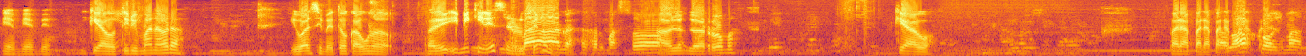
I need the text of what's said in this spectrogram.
Bien, bien, bien. ¿Y qué hago? ¿Tiro imán ahora? Igual si me toca uno... ¿Y quién es? Armazón. Ah, hablando de Roma. ¿Qué hago? Para, para, para, para. Abajo, Para, Imán.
